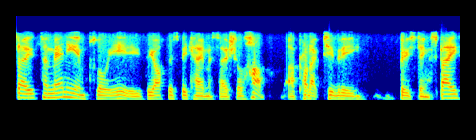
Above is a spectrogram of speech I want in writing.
So for many employees, the office became a social hub, a productivity boosting space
